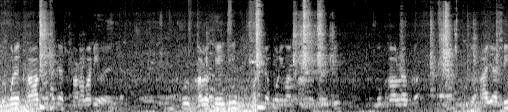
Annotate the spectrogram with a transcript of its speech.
দুপুরে খাওয়া দাওয়াটা জাস্ট ফাটাফাটি হয়েছে। খুব ভালো খেয়েছি, অনেকটা পরিমাণ ভালো খেয়েছি, খুব ভালো লাগল। তো আজ আসি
